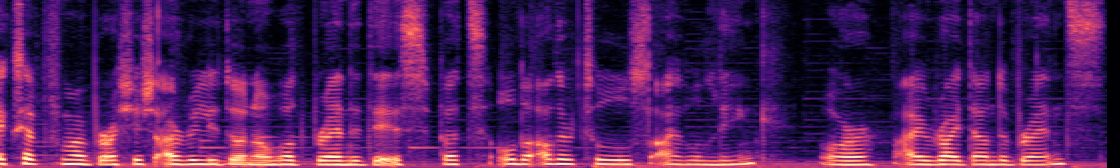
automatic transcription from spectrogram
Except for my brushes, I really don't know what brand it is, but all the other tools I will link or I write down the brands.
